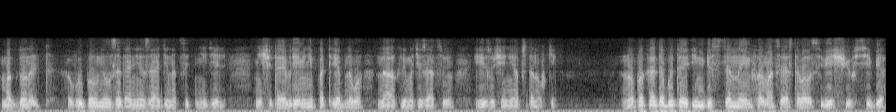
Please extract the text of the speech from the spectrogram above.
Макдональд выполнил задание за 11 недель, не считая времени, потребного на акклиматизацию и изучение обстановки. Но пока добытая им бесценная информация оставалась вещью в себе.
